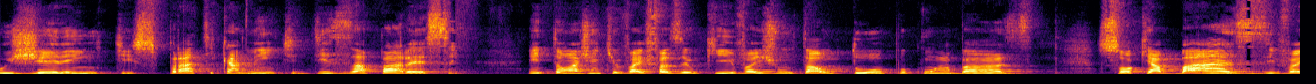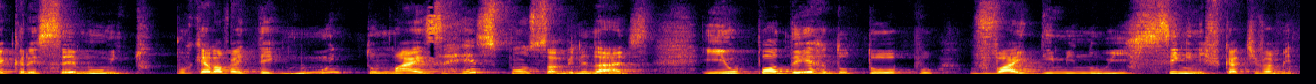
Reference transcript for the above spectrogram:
os gerentes praticamente desaparecem. Então a gente vai fazer o que? Vai juntar o topo com a base. Só que a base vai crescer muito, porque ela vai ter muito mais responsabilidades e o poder do topo vai diminuir significativamente.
